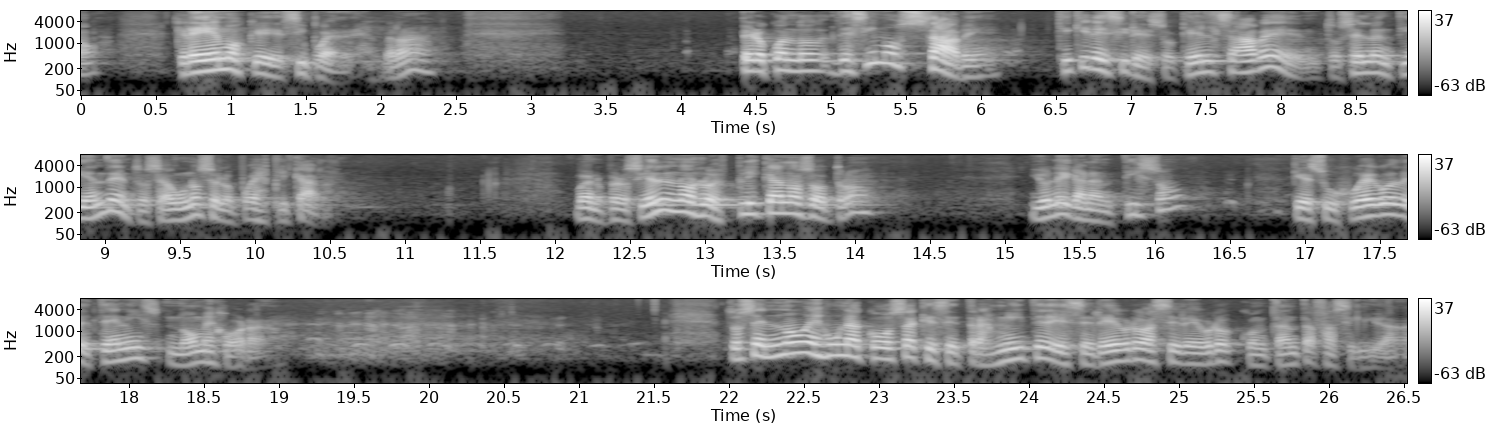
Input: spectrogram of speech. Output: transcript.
¿no? creemos que sí puede, ¿verdad? Pero cuando decimos sabe, ¿qué quiere decir eso? Que él sabe, entonces él lo entiende, entonces a uno se lo puede explicar. Bueno, pero si él nos lo explica a nosotros, yo le garantizo que su juego de tenis no mejora. Entonces no es una cosa que se transmite de cerebro a cerebro con tanta facilidad.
